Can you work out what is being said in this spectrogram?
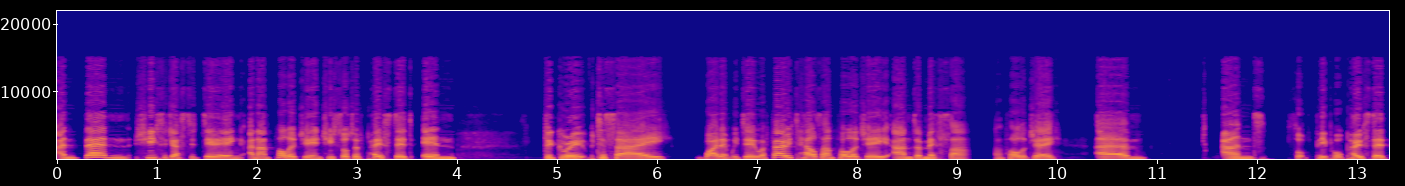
and then she suggested doing an anthology and she sort of posted in the group to say, why don't we do a fairy tales anthology and a myths anthology? Um, and sort of people posted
